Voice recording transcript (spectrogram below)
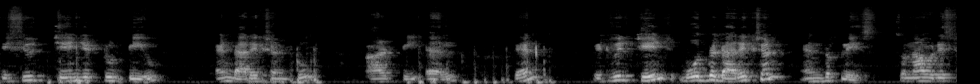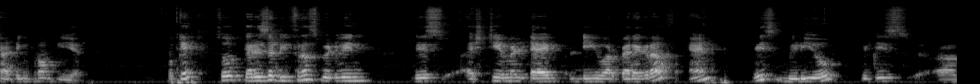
if you change it to div and direction to RTL then it will change both the direction and the place. So now it is starting from here. Okay? So there is a difference between this HTML tag div or paragraph and this bdo which is uh,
